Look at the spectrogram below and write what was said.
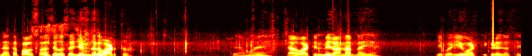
आणि आता पावसाळ्याचं कसं जंगल वाढतं. त्यामुळे या वाटेने मी जाणार नाही आहे ही वाट तिकडे जाते.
